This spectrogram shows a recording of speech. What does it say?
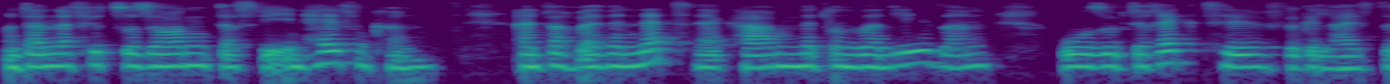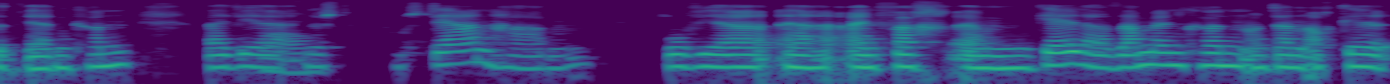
und dann dafür zu sorgen, dass wir ihnen helfen können. Einfach weil wir ein Netzwerk haben mit unseren Lesern, wo so direkt Hilfe geleistet werden können, weil wir wow. eine Stern haben, wo wir äh, einfach ähm, Gelder sammeln können und dann auch Gel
